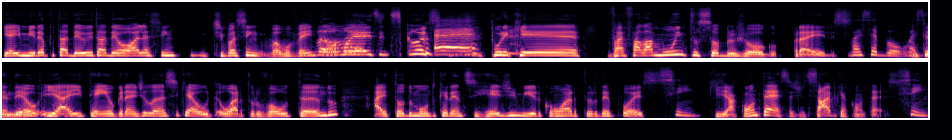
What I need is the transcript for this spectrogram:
E aí mira pro Tadeu e o Tadeu olha assim, tipo assim, vamos ver então Vamos amanhã ver. esse discurso. É, Porque vai falar muito sobre o jogo pra eles. vai ser bom. Vai entendeu? Ser muito e bom. aí tem o grande lance, que é o, o Arthur voltando, aí todo mundo querendo se redimir com o Arthur depois. Sim, Que acontece, a gente sabe que acontece. sim.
